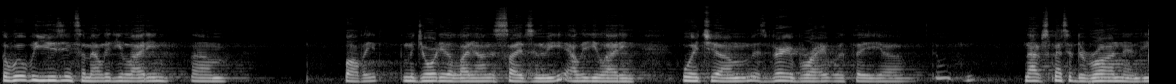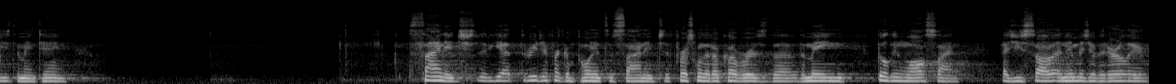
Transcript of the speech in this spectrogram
but we'll be using some LED lighting. Um, well, the, the, majority of the lighting on this site is going to be LED lighting, which um, is very bright with a, uh, not expensive to run and easy to maintain. signage, they've got three different components of signage. The first one that I'll cover is the, the main building wall sign, as you saw an image of it earlier.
